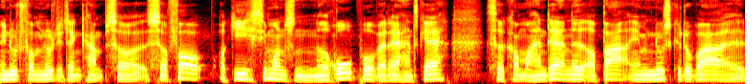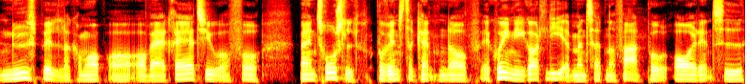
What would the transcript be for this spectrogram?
minut for minut i den kamp. Så, så for at give Simonsen noget ro på, hvad det er, han skal, så kommer han derned og bare, jamen nu skal du bare øh, nyde spillet og komme op og, og være kreativ og få være en trussel på venstre kanten deroppe. Jeg kunne egentlig godt lide, at man satte noget fart på over i den side,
